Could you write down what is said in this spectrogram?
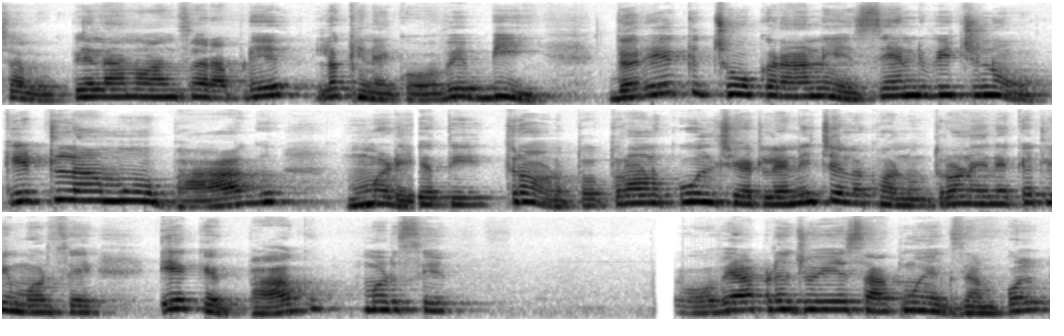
ચાલો, પહેલાનો આન્સર આપણે લખી નાખ્યો. હવે બી દરેક છોકરાને સેન્ડવિચનો કેટલામો ભાગ મળે? હતી ત્રણ. તો ત્રણ કુલ છે એટલે નીચે લખવાનું. ત્રણ એને કેટલી મળશે? એક એક ભાગ મળશે. હવે આપણે જોઈએ સાતમું એક્ઝામ્પલ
